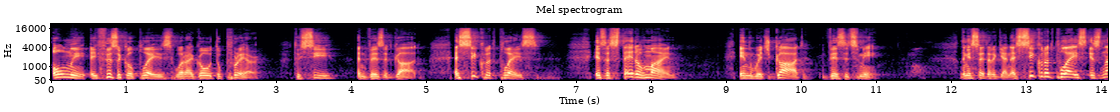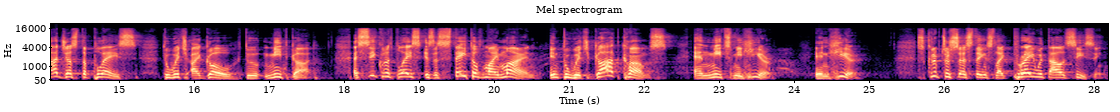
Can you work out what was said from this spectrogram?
only a physical place where I go to prayer to see and visit God. A secret place is a state of mind in which God visits me. Let me say that again. A secret place is not just a place to which I go to meet God. A secret place is a state of my mind into which God comes and meets me here in here. Scripture says things like pray without ceasing.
